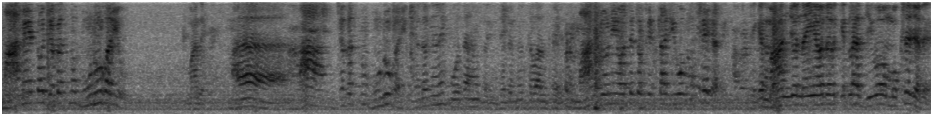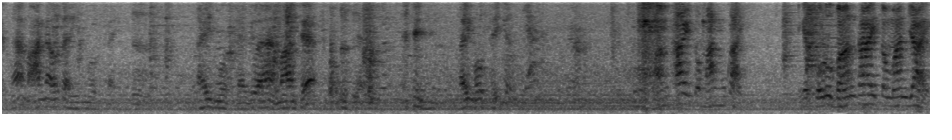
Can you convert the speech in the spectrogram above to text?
માને તો જગતનું ભૂંડું કર્યું. માને. હા. જગતનું ભૂંડું કર્યું. જગતનું નહીં, પોતાનું કર્યું. જગતનું થવાનું થયું. પણ માન જો નહીં હોતે તો કેટલા જીવો મોક્ષે જશે? એ કે માન જો નહીં આવતો તો કેટલા જીવો મોક્ષે જશે? હા, માન ના હોતા મોક્ષ થાય. અહીં મોક્ષ થાય. જો હા, માન છે અહીં મોક્ષ થઈ ગયો. માન થાય તો માન મુકાય. કે થોડું ભાન થાય તો માન જાય.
